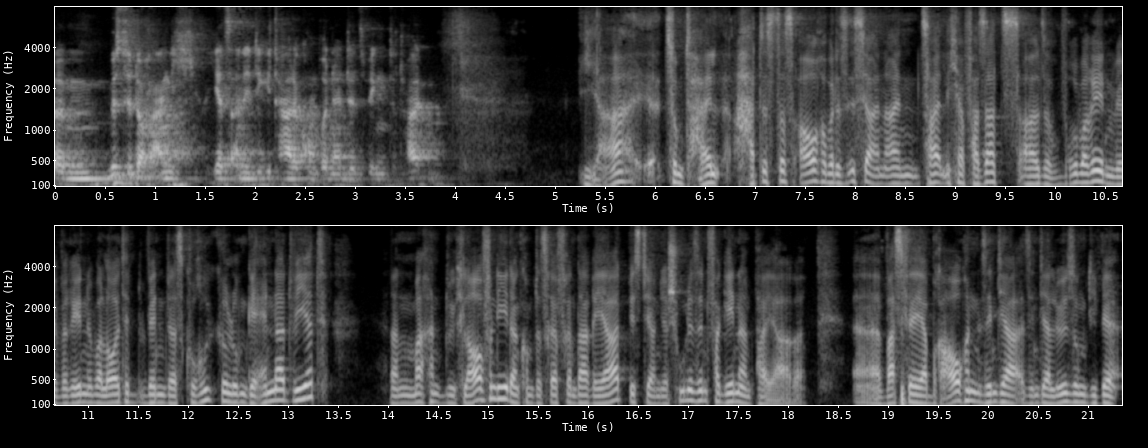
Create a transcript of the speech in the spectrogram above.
ähm, müsste doch eigentlich jetzt eine digitale Komponente zwingend enthalten. Ja, zum Teil hat es das auch, aber das ist ja ein, ein zeitlicher Versatz. Also worüber reden wir? Wir reden über Leute, wenn das Curriculum geändert wird, dann machen, durchlaufen die, dann kommt das Referendariat, bis die an der Schule sind, vergehen ein paar Jahre. Äh, was wir ja brauchen, sind ja, sind ja Lösungen, die wir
